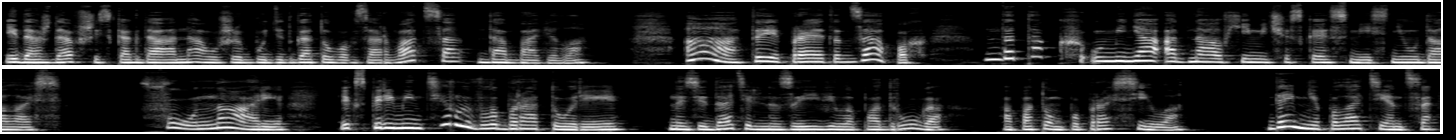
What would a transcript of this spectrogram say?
И, дождавшись, когда она уже будет готова взорваться, добавила. «А, ты про этот запах. Да так, у меня одна алхимическая смесь не удалась». «Фу, Нари, экспериментируй в лаборатории», — назидательно заявила подруга, а потом попросила. «Дай мне полотенце,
